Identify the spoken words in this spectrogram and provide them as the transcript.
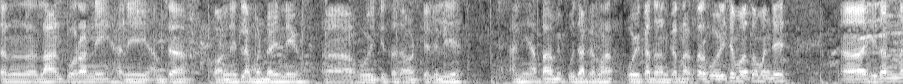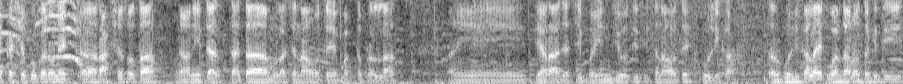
तर लहान पोरांनी आणि आमच्या कॉलनीतल्या मंडळींनी होळीची सजावट केलेली आहे. आणि आता आम्ही पूजा करणार होळिका दहन करणार. तर होळीचे महत्त्व म्हणजे हिरण कश्यपू करून एक राक्षस होता आणि त्या त्याच्या मुलाचे नाव होते भक्त प्रल्हाद आणि त्या राजाची बहीण जी होती तिचं नाव होते होलिका. तर होलिकाला एक वरदान होतं की ती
